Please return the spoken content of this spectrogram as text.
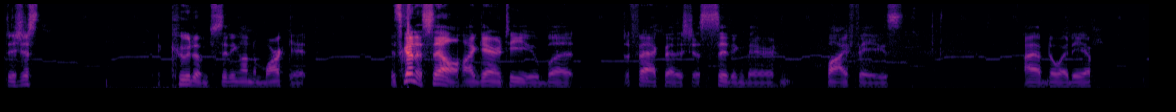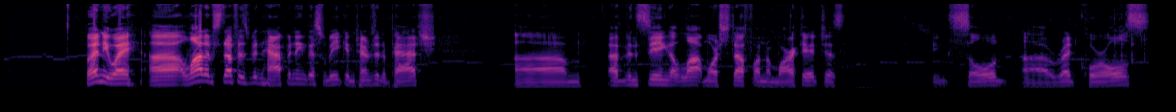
there's just a Kudum sitting on the market. It's going to sell, I guarantee you, but the fact that it's just sitting there, buy phase, I have no idea. But anyway, uh, a lot of stuff has been happening this week in terms of the patch. Um, I've been seeing a lot more stuff on the market just being sold. Uh, red corals.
